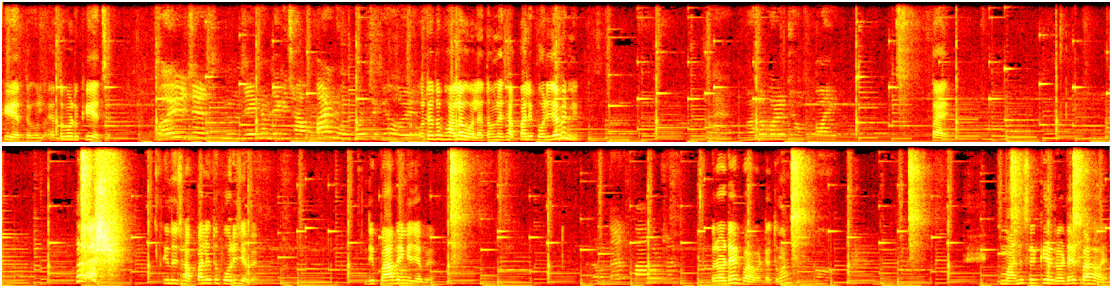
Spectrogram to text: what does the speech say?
কি এতগুলো? এত বড় কি আছে? ওই যে যেখান থেকে ছাপায় উপর থেকে ওটা তো ভালো বলে তোমরা ঝাপ্পালি পড়ে যাবে না? হ্যাঁ, ভালো করে ছাপায় তাই? কিন্তু ঝাপ্পালে তো পড়ে যাবে। দিয়ে পা ভেঙে যাবে। রডের পা ওটা তোমার? মানুষের কি রডের পা হয়।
